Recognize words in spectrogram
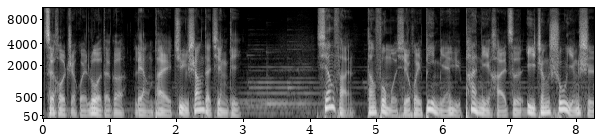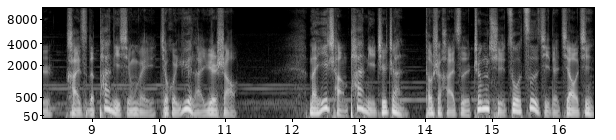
最后只会落得个两败俱伤的境地。相反，当父母学会避免与叛逆孩子一争输赢时，孩子的叛逆行为就会越来越少。每一场叛逆之战都是孩子争取做自己的较劲，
